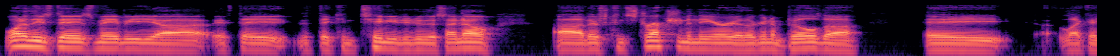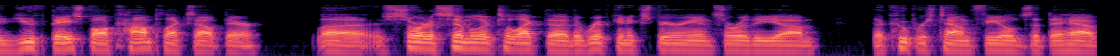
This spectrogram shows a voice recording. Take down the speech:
One of these days, maybe uh, if they if they continue to do this, I know uh, there's construction in the area. They're going to build a a like a youth baseball complex out there, uh, sort of similar to like the the Ripken experience or the um, the Cooperstown fields that they have,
